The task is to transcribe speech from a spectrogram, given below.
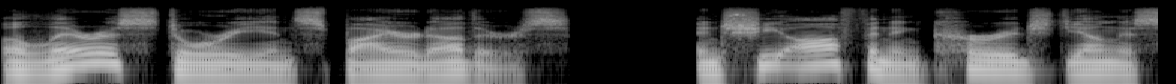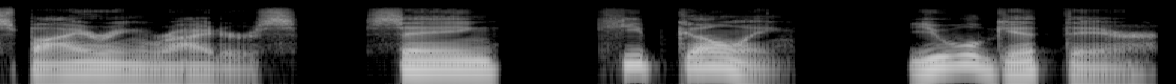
Elara's story inspired others, and she often encouraged young aspiring riders, saying, Keep going, you will get there.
